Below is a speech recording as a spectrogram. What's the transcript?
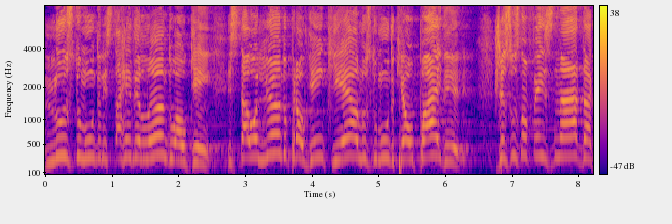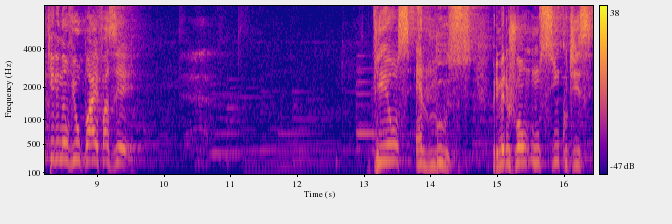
luz do mundo, ele está revelando alguém, está olhando para alguém que é a luz do mundo, que é o Pai dele. Jesus não fez nada que ele não viu o Pai fazer. Deus é luz. 1 João 1,5 diz:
